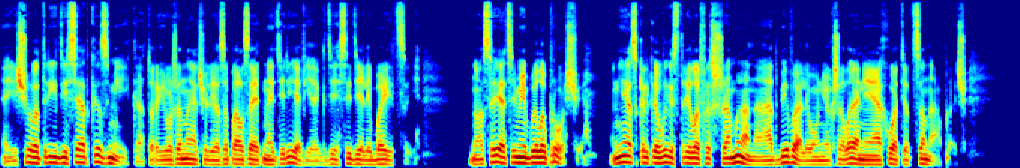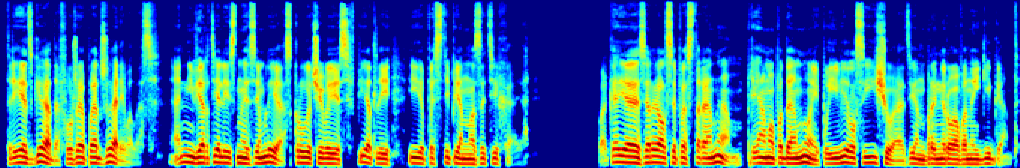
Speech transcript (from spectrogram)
а еще три десятка змей, которые уже начали заползать на деревья, где сидели бойцы. Но с этими было проще. Несколько выстрелов из шамана отбивали у них желание охотиться напрочь. Треть гадов уже поджаривалась. Они вертелись на земле, скручиваясь в петли и постепенно затихая. Пока я озирался по сторонам, прямо подо мной появился еще один бронированный гигант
